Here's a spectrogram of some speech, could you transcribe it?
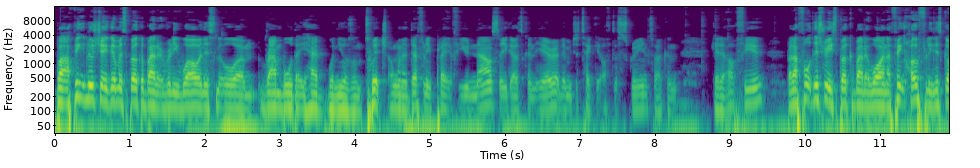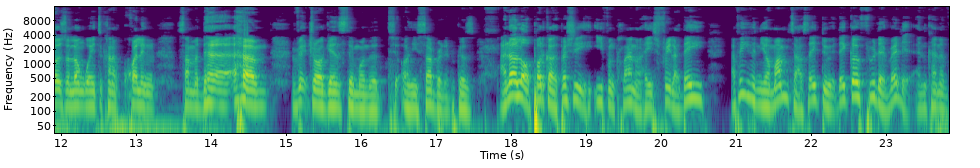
But I think Luis J Gomez spoke about it really well in this little um, ramble that he had when he was on Twitch. I'm going to definitely play it for you now so you guys can hear it. Let me just take it off the screen so I can get it up for you. But I thought this really spoke about it well, and I think hopefully this goes a long way to kind of quelling some of the um, vitriol against him on the on his subreddit because I know a lot of podcasts, especially Ethan Klein on H Free, like they, I think even your mum's house, they do it. They go through their Reddit and kind of,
